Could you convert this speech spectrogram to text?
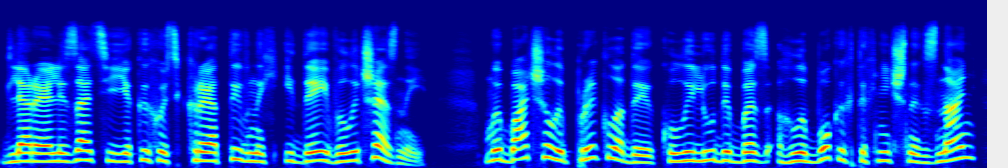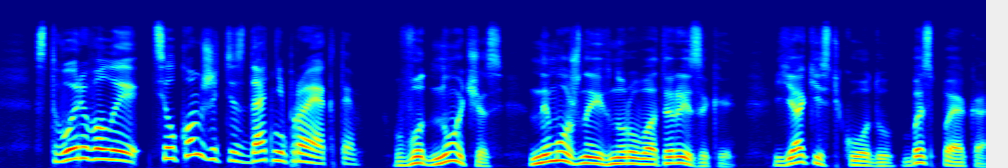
для реалізації якихось креативних ідей величезний. Ми бачили приклади, коли люди без глибоких технічних знань створювали цілком життєздатні проекти. Водночас не можна ігнорувати ризики. Якість коду, безпека,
